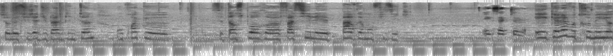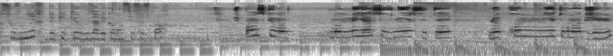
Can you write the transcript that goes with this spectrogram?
sur le sujet du badminton. On croit que c'est un sport euh, facile et pas vraiment physique. Exactement. Et quel est votre meilleur souvenir depuis que vous avez commencé ce sport? Je pense que mon, mon meilleur souvenir, c'était le premier tournoi que j'ai eu.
